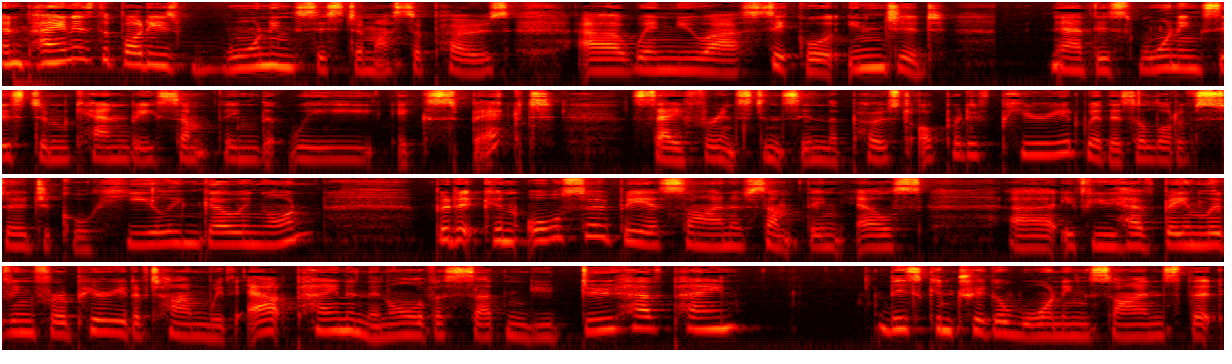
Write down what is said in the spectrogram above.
And pain is the body's warning system, I suppose, uh, when you are sick or injured. Now, this warning system can be something that we expect, say, for instance, in the post operative period where there's a lot of surgical healing going on, but it can also be a sign of something else. Uh, if you have been living for a period of time without pain and then all of a sudden you do have pain, this can trigger warning signs that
